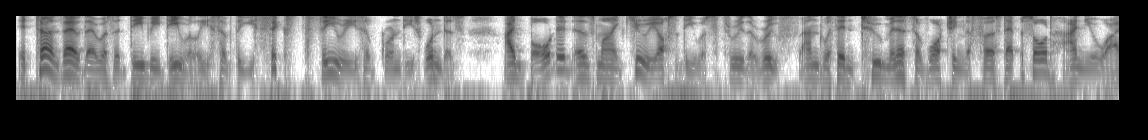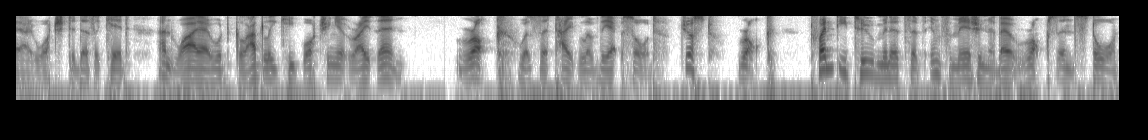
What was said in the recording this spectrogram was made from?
It turns out there was a DVD release of the sixth series of Grundy's Wonders. I bought it as my curiosity was through the roof, and within two minutes of watching the first episode, I knew why I watched it as a kid, and why I would gladly keep watching it right then. Rock was the title of the episode. Just Rock. 22 minutes of information about rocks and stone.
